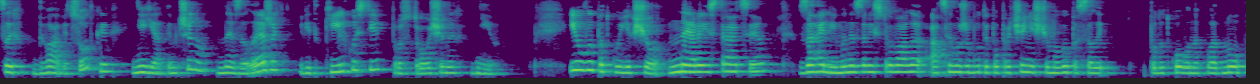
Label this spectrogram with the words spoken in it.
Цих 2% ніяким чином не залежать від кількості прострочених днів. І у випадку, якщо не реєстрація, взагалі ми не зареєстрували, а це може бути по причині, що ми виписали податкову накладну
